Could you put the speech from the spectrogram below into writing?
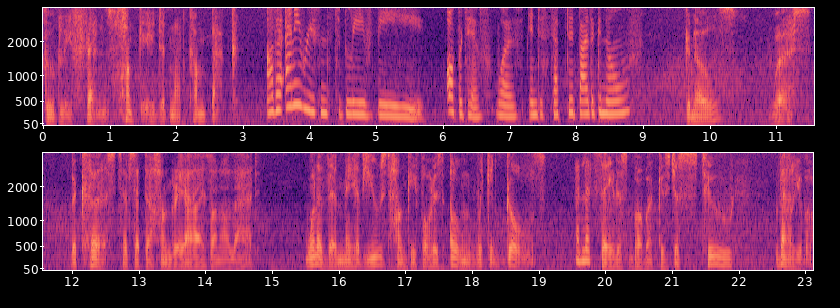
googly friends, Hunky, did not come back. Are there any reasons to believe the operative was intercepted by the Gnolls? Gnolls? Worse. The cursed have set their hungry eyes on our lad. One of them may have used Hunky for his own wicked goals. And let's say this Bobok is just too valuable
